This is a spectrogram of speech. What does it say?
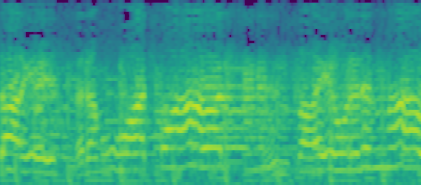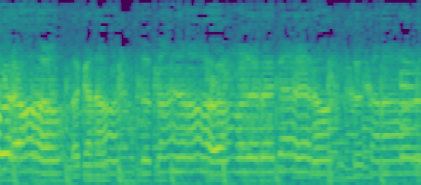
ዛሬ? በደሙ ዋጅቷል ትንሣኤውን ልናወራ በገና አንስተናል በገና አንስተናል።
